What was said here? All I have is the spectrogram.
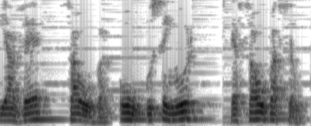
Yahvé salva ou o Senhor é salvação.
